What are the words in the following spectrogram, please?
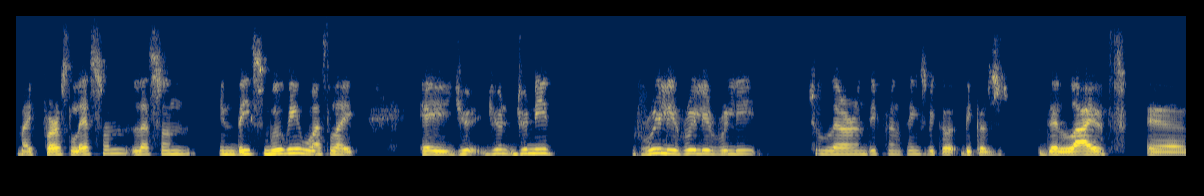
my first lesson lesson in this movie was like, hey, you you you need really really really to learn different things because because the life uh,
